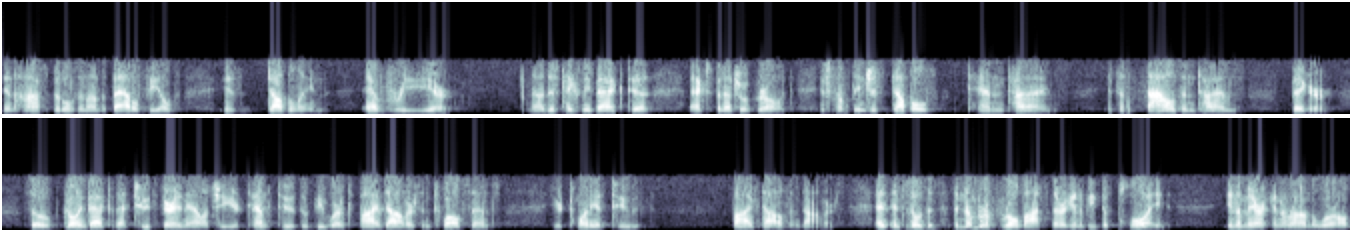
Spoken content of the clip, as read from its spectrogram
in hospitals, and on the battlefields is doubling every year. Now, this takes me back to exponential growth. If something just doubles 10 times, it's a thousand times bigger. So going back to that tooth fairy analogy, your 10th tooth would be worth $5.12, your 20th tooth, $5,000. And, and so the, the number of robots that are going to be deployed in America and around the world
